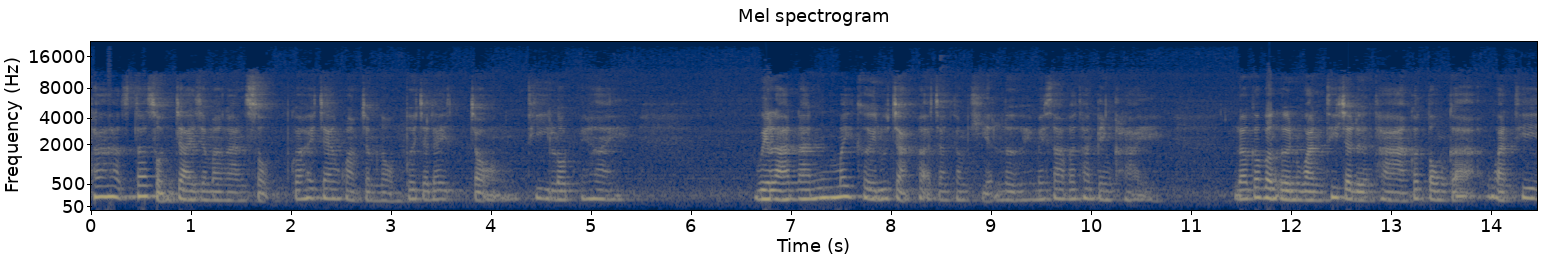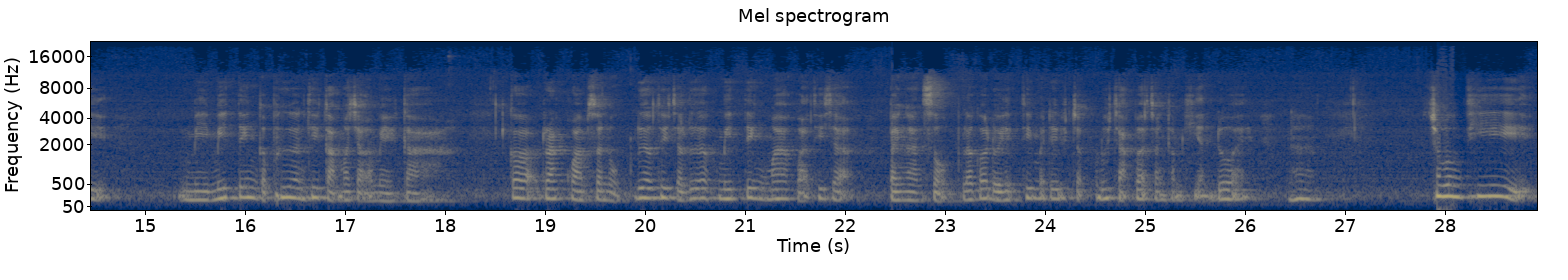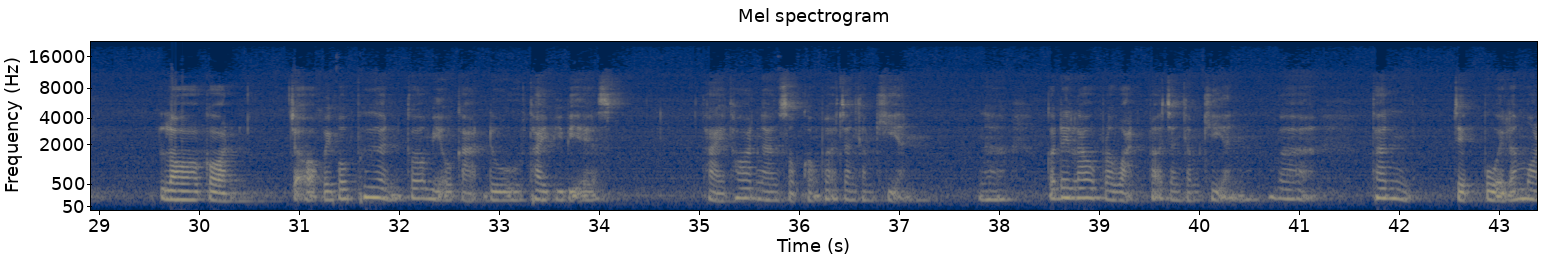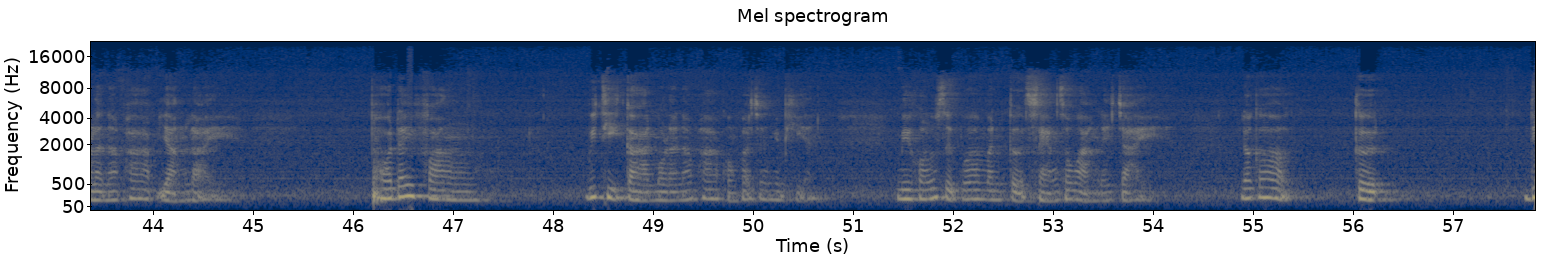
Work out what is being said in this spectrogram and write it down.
ถ้าถ้าสนใจจะมางานศพ ก็ให้แจ้งความจำนงเพื่อจะได้จองที่รถไม่ให้ เวลานั้นไม่เคยรู้จักพระอาจารย์คำเขียนเลย ไม่ทราบว่าท่านเป็นใคร แล้วก็บังเอิญวันที่จะเดินทางก็ตรงกับวันที่มีมิ팅กับเพื่อนที่กลับมาจากอเมริกา ก็รักความสนุกเลือกที่จะเลือกมิ팅มากกว่าที่จะไปงานศพ แล้วก็โดยที่ไม่ได้รู้จักพระอาจารย์คำเขียนด้วยนะช่วงที่รอก่อน จะออกไปพบเพื่อนก็มีโอกาสดูไทย PBS ถ่ายทอดงานศพของพระอาจารย์คำเขียนนะก็ได้เล่าประวัติพระอาจารย์คำเขียนว่าท่านเจ็บป่วยและมรณภาพอย่างไร พอได้ฟังวิธีการมรณภาพของพระอาจารย์คำเขียน มีความรู้สึกว่ามันเกิดแสงสว่างในใจ แล้วก็เกิด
